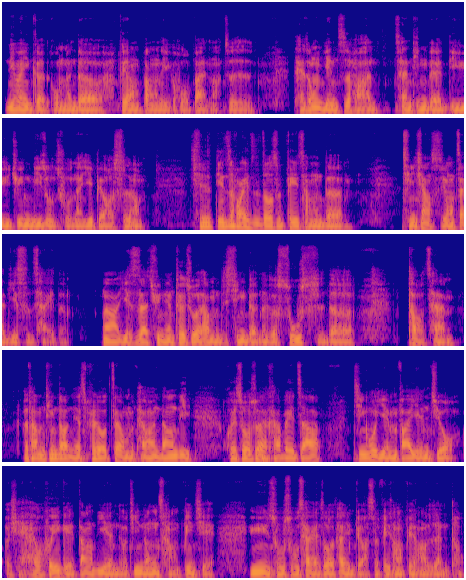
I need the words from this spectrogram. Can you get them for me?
另外一个我们的非常棒的一个伙伴呢，这是台中颜志华餐厅的李玉君李主厨呢，也表示哈，其实颜志华一直都是非常的倾向使用在地食材的。那也是在去年推出了他们的新的那个蔬食的套餐，而他们听到 Nespresso 在我们台湾当地回收出来咖啡渣，经过研发研究，而且还会回给当地的有机农场，并且孕育出蔬菜的时候，他也表示非常非常的认同。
